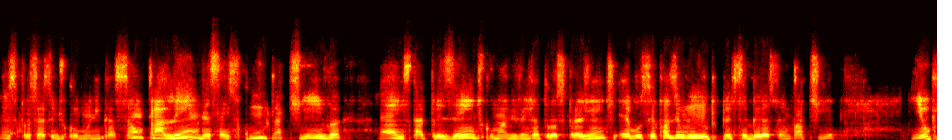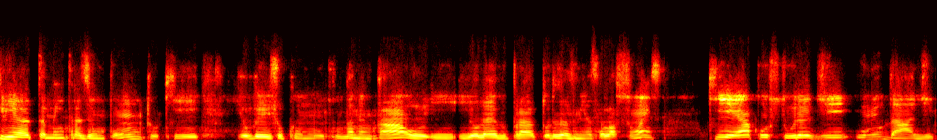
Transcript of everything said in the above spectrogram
nesse processo de comunicação, para além dessa escuta ativa, né, estar presente, como a Vivian já trouxe para a gente, é você fazer o outro perceber a sua empatia. E eu queria também trazer um ponto que eu vejo como fundamental e, e eu levo para todas as minhas relações, que é a postura de humildade,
